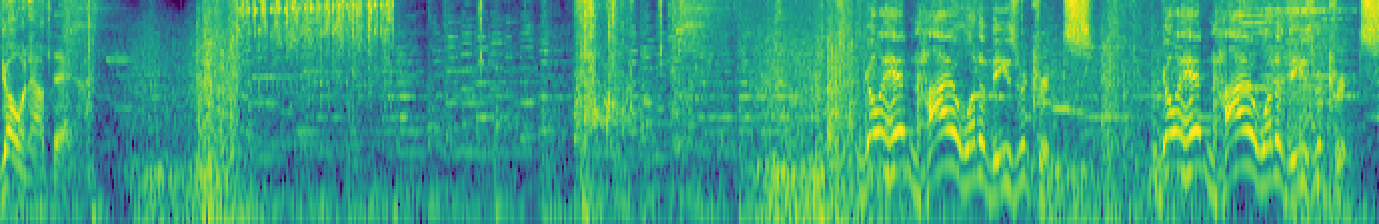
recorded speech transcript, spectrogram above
Going out there? Go ahead and hire one of these recruits. Go ahead and hire one of these recruits.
